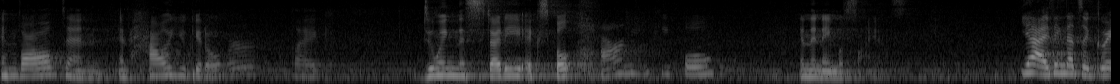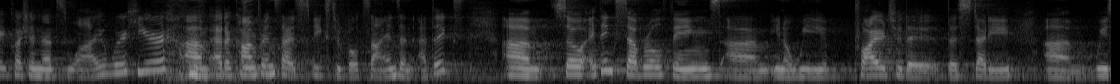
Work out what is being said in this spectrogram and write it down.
involved and, and how you get over, like, doing this study, expo- harming people in the name of science? Yeah, I think that's a great question. That's why we're here um, at a conference that speaks to both science and ethics. Um, so I think several things, um, you know, we, prior to the, the study, um, we,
